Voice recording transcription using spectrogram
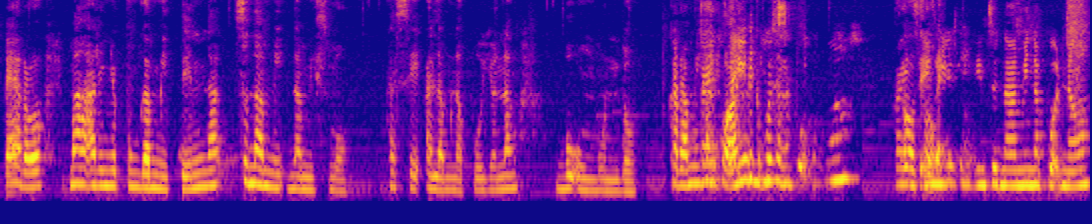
Pero, maaari nyo pong gamitin na tsunami na mismo. Kasi alam na po yun ng buong mundo. Karamihan Kahit po, sa ah, hindi ko po sana... po, no? Kahit Oh, sa so- English, naging tsunami na po, no?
